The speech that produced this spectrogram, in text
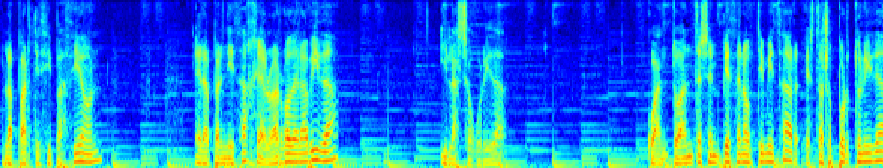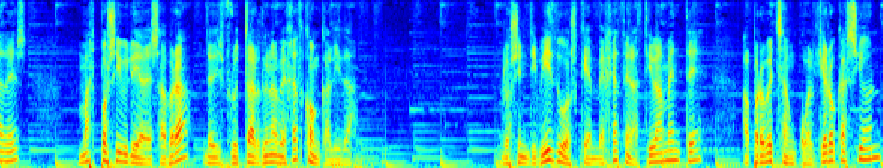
la participación, el aprendizaje a lo largo de la vida y la seguridad. Cuanto antes empiecen a optimizar estas oportunidades, más posibilidades habrá de disfrutar de una vejez con calidad. Los individuos que envejecen activamente aprovechan cualquier ocasión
